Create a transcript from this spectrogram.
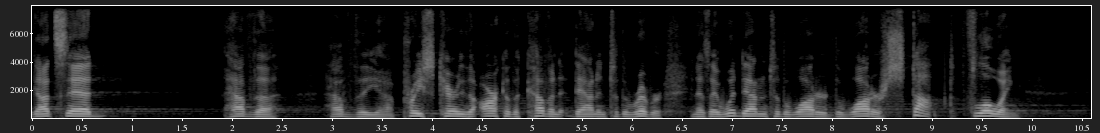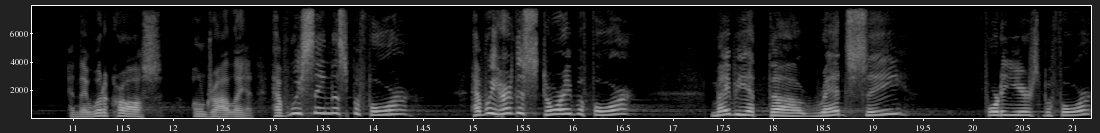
God said, Have the, have the uh, priests carry the Ark of the Covenant down into the river. And as they went down into the water, the water stopped flowing and they went across on dry land. Have we seen this before? Have we heard this story before? Maybe at the Red Sea 40 years before?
